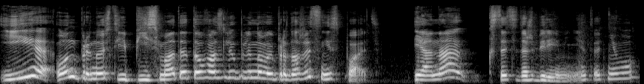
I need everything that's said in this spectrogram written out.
И он приносит ей письма от этого возлюбленного и продолжает с ней спать. И она, кстати, даже беременеет от него.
